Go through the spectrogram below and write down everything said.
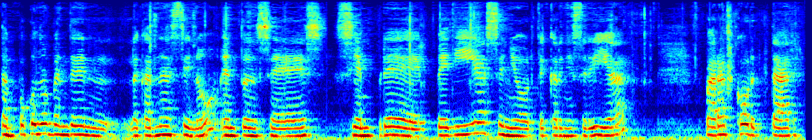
tampoco nos venden la carne así, ¿no? Entonces siempre pedía señor de carnicería para cortar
